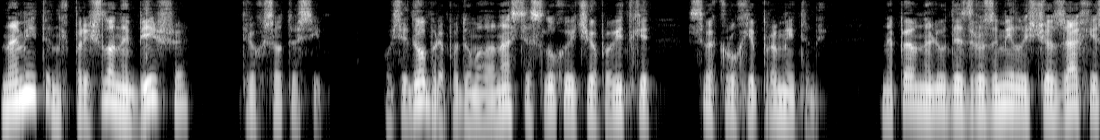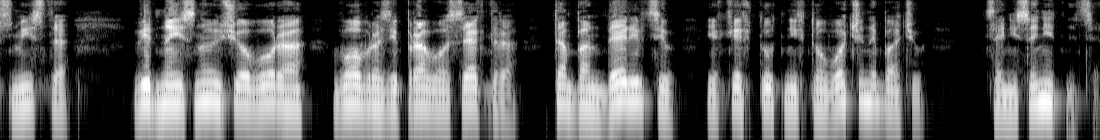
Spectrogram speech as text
на мітинг прийшло не більше трьохсот осіб. Усі добре, подумала Настя, слухаючи оповідки свекрухи про мітинг. Напевно, люди зрозуміли, що захист міста від неіснуючого ворога в образі правого сектора та бандерівців, яких тут ніхто в очі не бачив, це нісенітниця.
